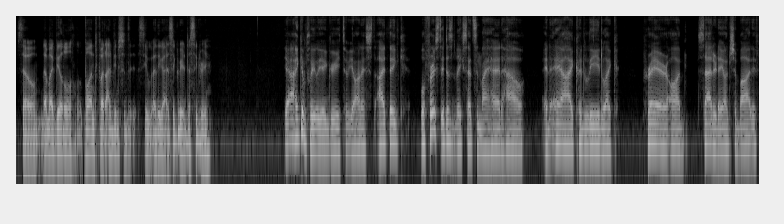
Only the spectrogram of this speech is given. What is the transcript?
so that might be a little blunt but i'd be interested to see whether you guys agree or disagree Yeah, I completely agree, to be honest. I think, well, first, it doesn't make sense in my head how an AI could lead like prayer on Saturday on Shabbat. If,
